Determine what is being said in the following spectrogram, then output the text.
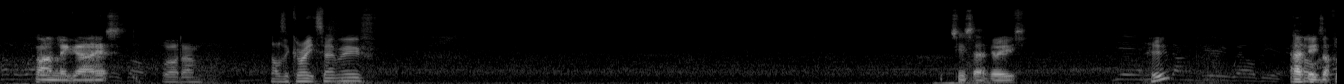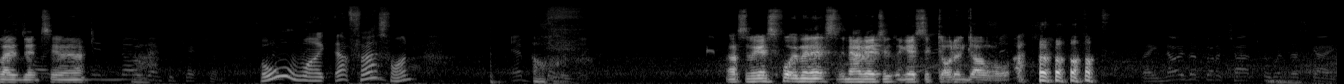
come away Finally, with a good guys. Well done. That was a great set move. Great. Yeah, he's Who? well there. Uploaded it to, uh, And then no one could catch him. Oh my, that first one. Oh, so go to 40 minutes, we now go to, we go to golden goal. They know they've got a chance to win this game.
